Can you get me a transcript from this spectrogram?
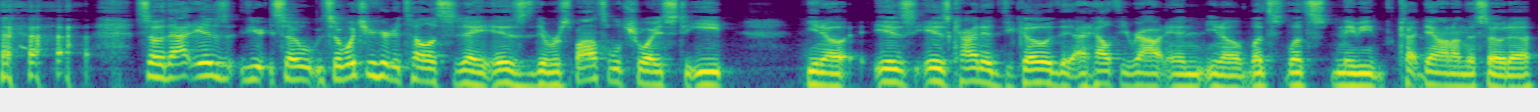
So that is, so, so what you're here to tell us today is the responsible choice to eat, you know, is, is kind of to go the, a healthy route and, you know, let's, let's maybe cut down on the soda,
